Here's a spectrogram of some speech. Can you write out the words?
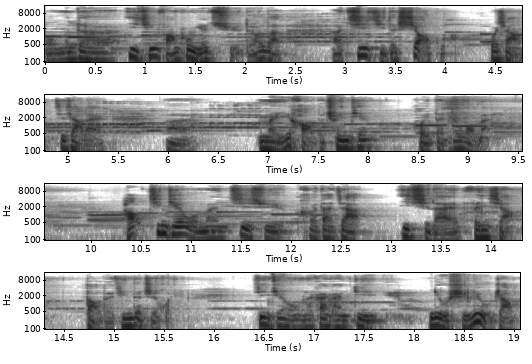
我们的疫情防控也取得了啊积极的效果。我想接下来，呃，美好的春天会等着我们。好，今天我们继续和大家一起来分享《道德经》的智慧。今天我们来看看第。六十六章：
